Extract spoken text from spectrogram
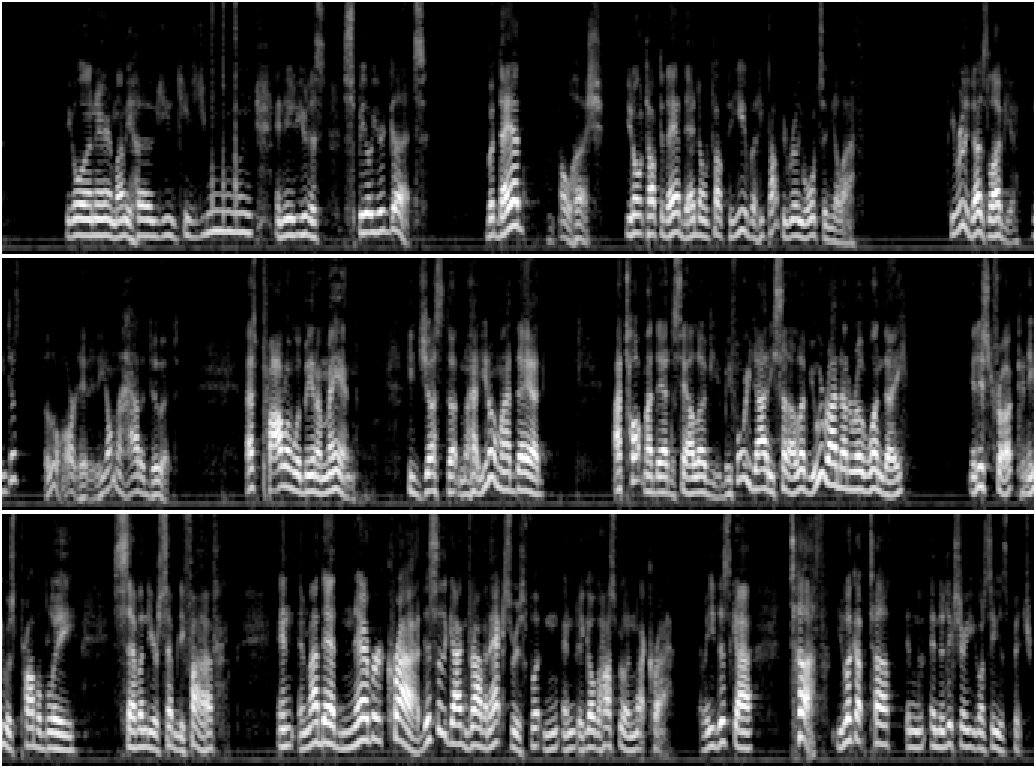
You go in there and mommy hugs you, kisses you, and you, you just spill your guts. But dad, oh, hush. You don't talk to dad, dad don't talk to you, but he probably really wants in your life. He really does love you. He just a little hard-headed. He don't know how to do it. That's problem with being a man. He just doesn't know how. You know, my dad, I taught my dad to say I love you. Before he died, he said I love you. We were riding down the road one day in his truck, and he was probably 70 or 75. And, and my dad never cried. This is a guy who can drive an axe through his foot and, and, and go to the hospital and not cry. I mean, this guy, tough. You look up tough in, in the dictionary, you're going to see his picture.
